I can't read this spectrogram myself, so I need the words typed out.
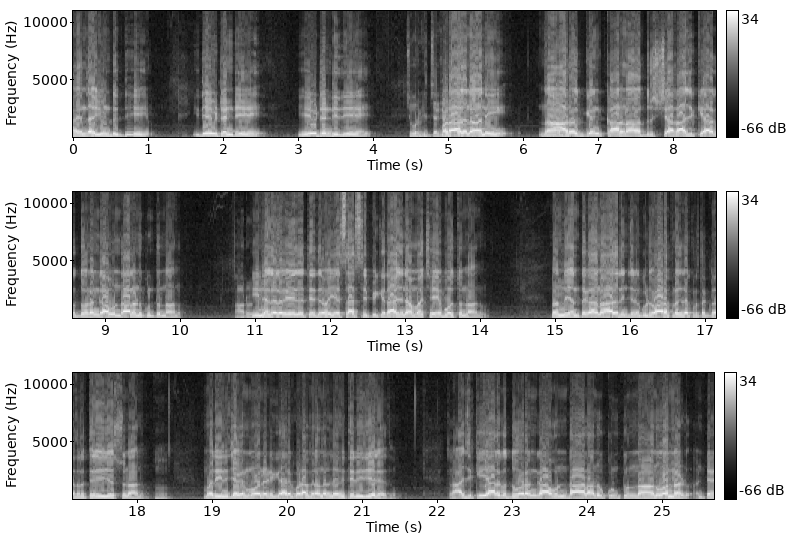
ఆయందా అయి ఉంటుంది ఇదేమిటండి? ఏమిటండి ఇది? చివరికి జగన్ కొడాలి నాని నా ఆరోగ్యం కారణాల దృష్ట్యా రాజకీయాలకు దూరంగా ఉండాలనుకుంటున్నాను. ఈ నెల ఇరవై ఐదో తేదీన వైఎస్ఆర్సీపీకి రాజీనామా చేయబోతున్నాను. నన్ను ఎంతగానో ఆదరించిన గుడివాడ ప్రజల కృతజ్ఞతలు తెలియజేస్తున్నాను. మరి జగన్మోహన్ రెడ్డి గారికి కూడా అభినందనలు ఏమీ తెలియజేయలేదు. రాజకీయాలకు దూరంగా ఉండాలనుకుంటున్నాను అన్నాడు. అంటే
